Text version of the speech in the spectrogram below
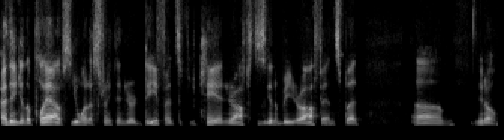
I think in the playoffs you want to strengthen your defense if you can. Your offense is going to be your offense, but um, you know,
